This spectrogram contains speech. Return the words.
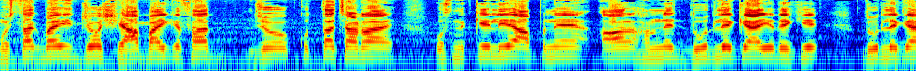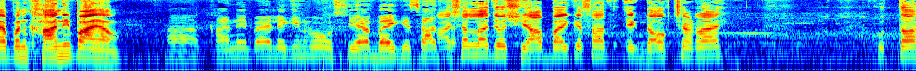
मुश्ताक भाई जो श्याब भाई के साथ जो कुत्ता चढ़ रहा है उसके लिए आपने और हमने दूध लेके आए ये देखिए दूध लेके आए अपन खा नहीं पाया हूँ। हाँ खाने पाए लेकिन वो सियाब भाई के साथ माशाल्लाह जो श्याब भाई के साथ एक डॉग चढ़ रहा है कुत्ता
